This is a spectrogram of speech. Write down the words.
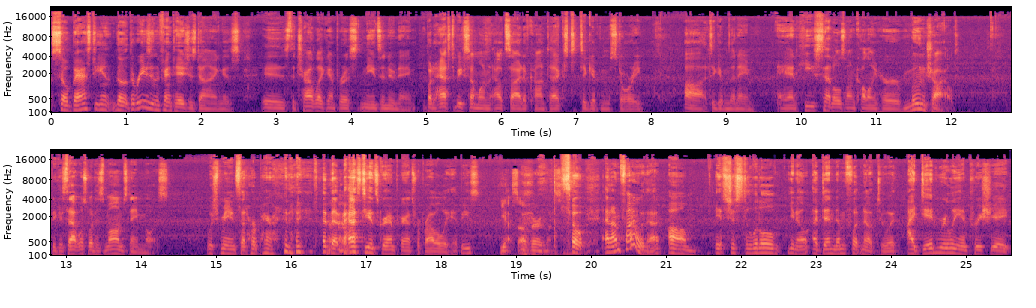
so Bastian the the reason the Fantasia's dying is is the childlike empress needs a new name but it has to be someone outside of context to give him a story uh, to give him the name and he settles on calling her Moonchild because that was what his mom's name was which means that her parent that Bastian's grandparents were probably hippies Yes, oh, very much. so, and I'm fine with that. Um, it's just a little, you know, addendum footnote to it. I did really appreciate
